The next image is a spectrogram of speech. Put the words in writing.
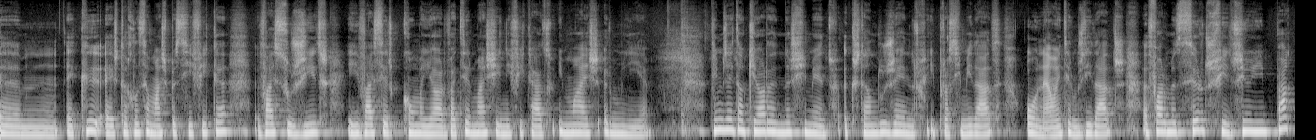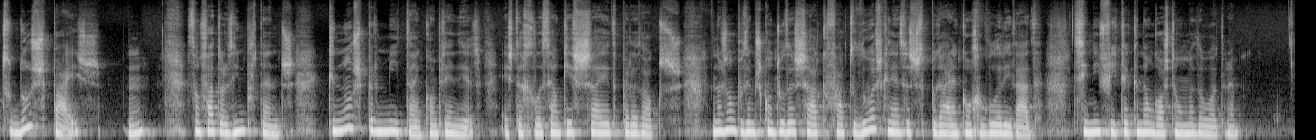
um, é que esta relação mais pacífica vai surgir e vai ser com maior, vai ter mais significado e mais harmonia. Vimos então que a ordem de nascimento, a questão do género e proximidade, ou não em termos de idades, a forma de ser dos filhos e o impacto dos pais hum, são fatores importantes que nos permitem compreender esta relação que é cheia de paradoxos. Nós não podemos, contudo, achar que o facto de duas crianças se pegarem com regularidade significa que não gostam uma da outra.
